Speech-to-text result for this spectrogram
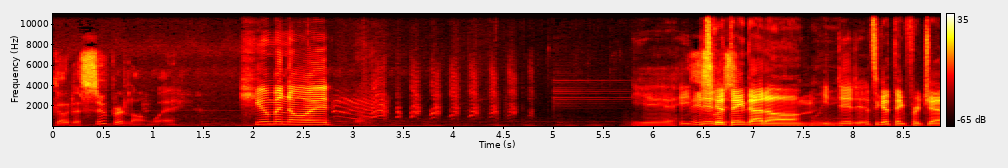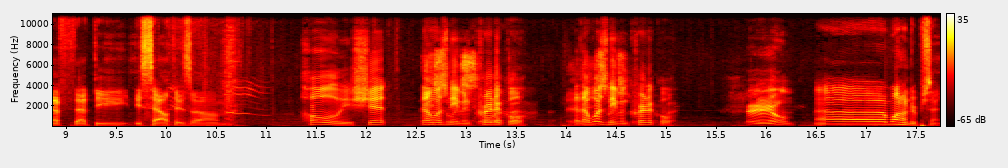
Go to super long way. Humanoid. Yeah, he He's It's a good thing that um, He did it. it's a good thing for Jeff that the the South is um. Holy shit. That He wasn't even critical. weapon. Yeah, that wasn't even switched weapon critical. back. Damn. Uh, 100%.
